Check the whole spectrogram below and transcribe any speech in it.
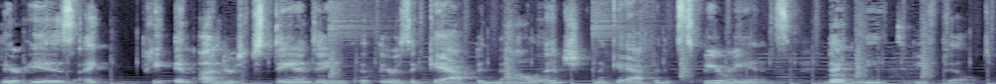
there is a in understanding that there's a gap in knowledge and a gap in experience that mm-hmm. needs to be filled.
